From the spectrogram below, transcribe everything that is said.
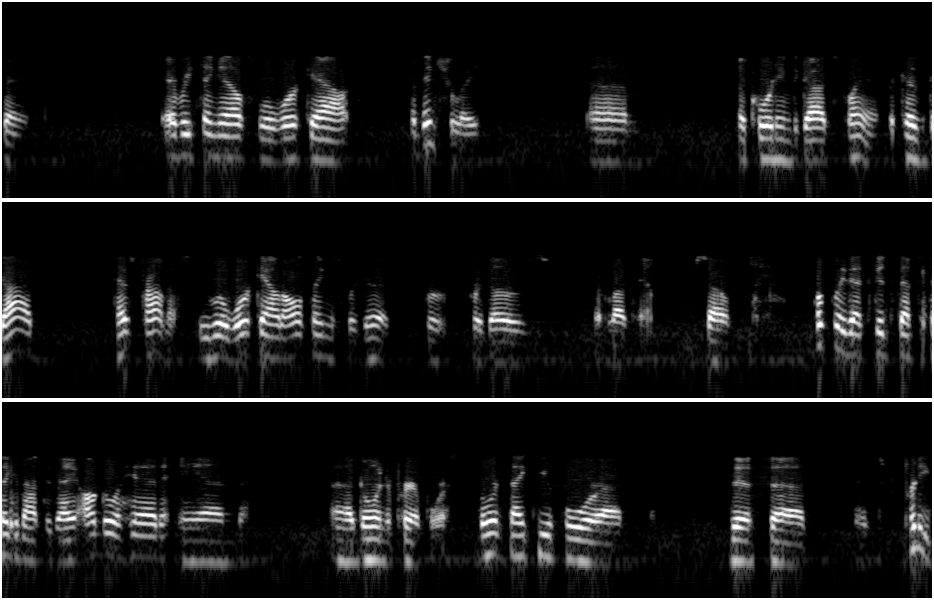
things, everything else will work out eventually um, according to God's plan because God has promised He will work out all things for good for, for those that love Him. So hopefully that's good stuff to think about today. I'll go ahead and uh, go into prayer for us. Lord, thank you for. Uh, this uh, it's pretty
